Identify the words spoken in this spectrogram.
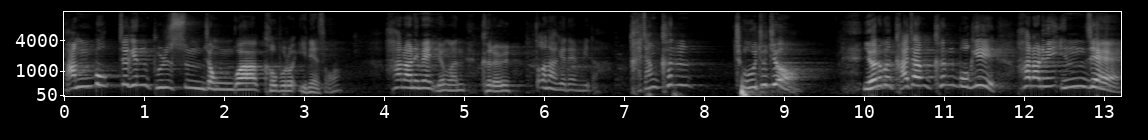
반복적인 불순종과 거부로 인해서 하나님의 영은 그를 떠나게 됩니다. 가장 큰 저주죠. 여러분 가장 큰 복이 하나님의 임재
